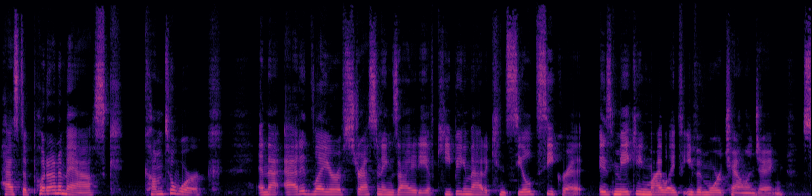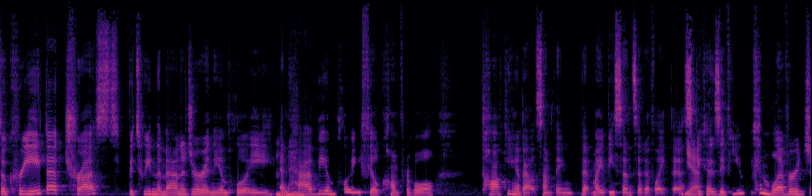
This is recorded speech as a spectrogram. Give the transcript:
has to put on a mask, come to work, and that added layer of stress and anxiety of keeping that a concealed secret is making my life even more challenging. So create that trust between the manager and the employee mm-hmm. and have the employee feel comfortable talking about something that might be sensitive like this. Yeah. Because if you can leverage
